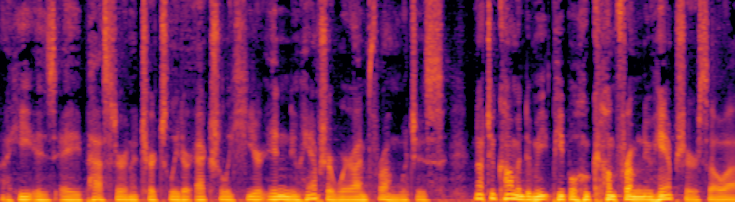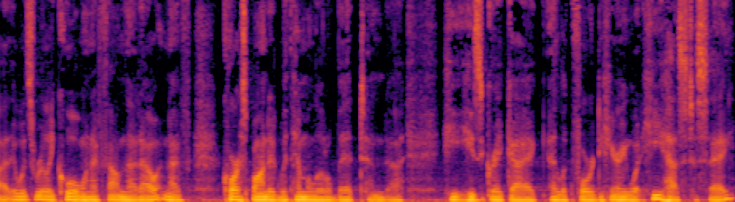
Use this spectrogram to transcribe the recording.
Uh, he is a pastor and a church leader actually here in New Hampshire, where I'm from, which is not too common to meet people who come from New Hampshire. So uh, it was really cool when I found that out, and I've corresponded with him a little bit, and uh, he, he's a great guy. I look forward to hearing what he has to say.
